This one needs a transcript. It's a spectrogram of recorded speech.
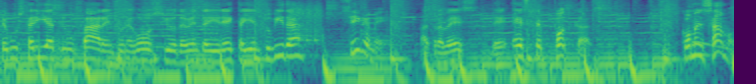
¿Te gustaría triunfar en tu negocio de venta directa y en tu vida? Sígueme a través de este podcast. Comenzamos.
